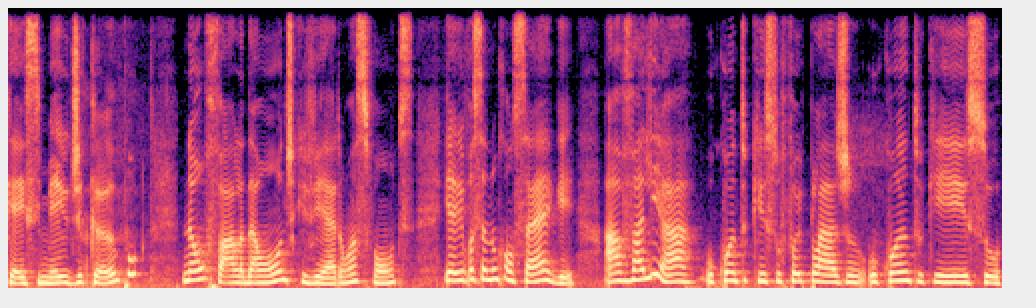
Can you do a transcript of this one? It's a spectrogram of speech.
que é esse meio de campo, não fala da onde que vieram as fontes, e aí você não consegue avaliar o quanto que isso foi plágio, o quanto que isso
